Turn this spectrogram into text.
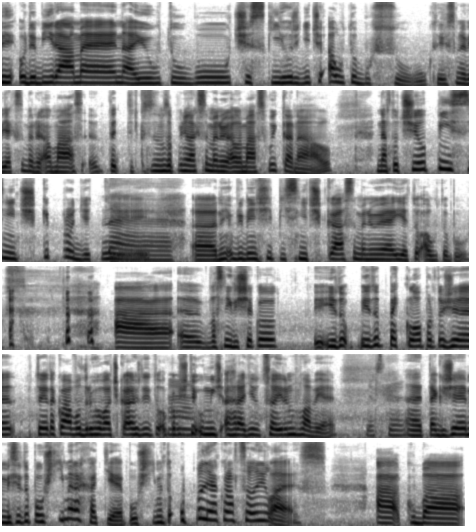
my odebíráme na YouTube českýho řidiče autobusů, který jsem neví, jak se jmenuje, a má, teď, teď jsem zapomněla, jak se jmenuje, ale má svůj kanál. Natočil písničky pro děti. Ne. Uh, nejoblíbenější písnička se jmenuje Je to autobus. A e, vlastně když jako je to, je to peklo, protože to je taková odrhovačka, že ty to okamžitě mm. umíš a hrát to celý den v hlavě. Jasně. E, takže my si to pouštíme na chatě, pouštíme to úplně jako na celý les. A Kuba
